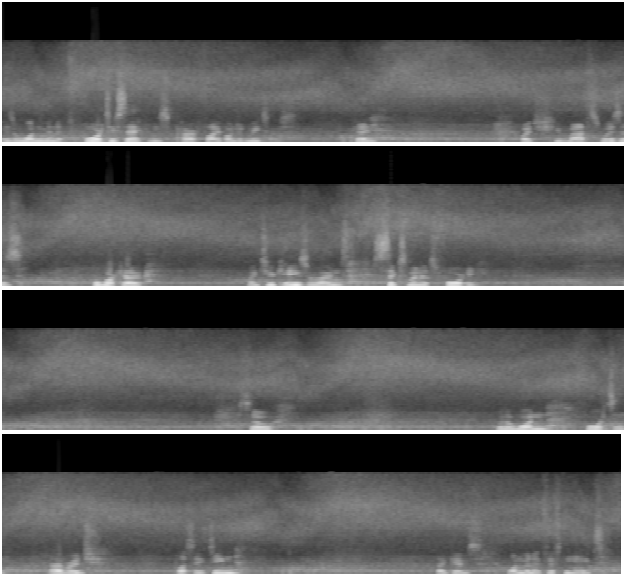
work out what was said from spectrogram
is 1 minute 40 seconds per 500 meters. Okay? Which you maths whizzes will work out. My 2k is around 6 minutes 40. So, with a 140 average plus 18, that gives 1 minute 58.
